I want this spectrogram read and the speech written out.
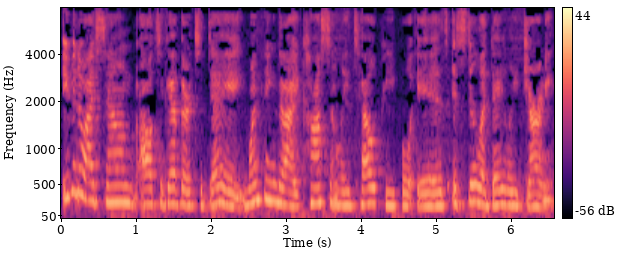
Even though I sound all together today, one thing that I constantly tell people is it's still a daily journey.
